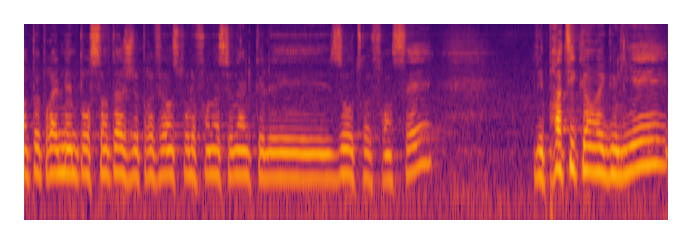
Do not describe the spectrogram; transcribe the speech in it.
à peu près le même pourcentage de préférence pour le Front National que les autres Français. Les pratiquants réguliers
